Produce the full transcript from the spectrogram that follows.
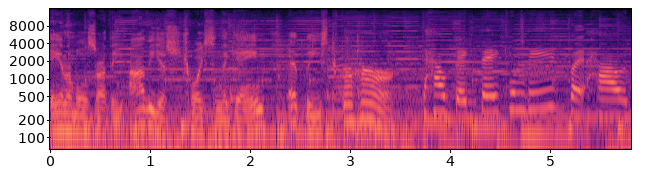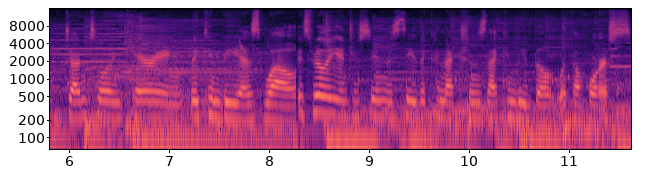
animals are the obvious choice in the game, at least for her. How big they can be, but how gentle and caring they can be as well. It's really interesting to see the connections that can be built with a horse.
